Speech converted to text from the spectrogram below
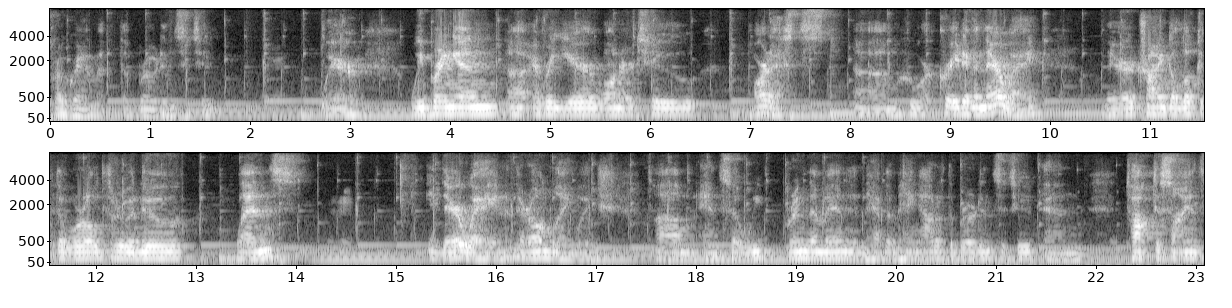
program at the Broad Institute where we bring in uh, every year one or two artists um, who are creative in their way. They're trying to look at the world through a new lens mm-hmm. in their way and in their own language. Um, and so we bring them in and have them hang out at the Broad Institute and talk to science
